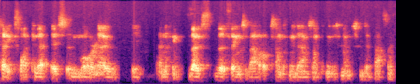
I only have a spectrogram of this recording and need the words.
takes like an it's more an overview, and I think those the things about up sampling and down sampling is mentioned in passing.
